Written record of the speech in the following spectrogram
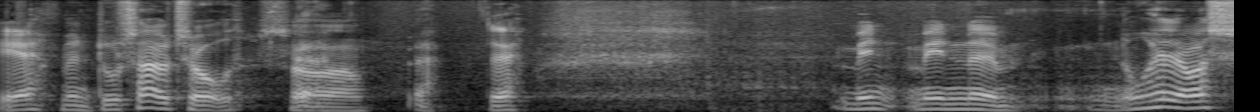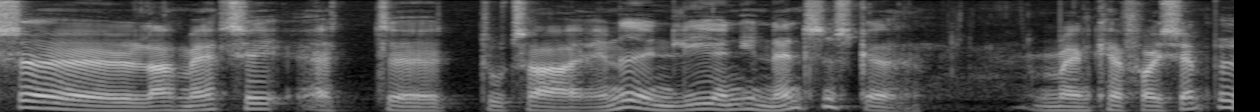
Ja, men du tager jo toget, så... Ja, ja. ja. Men, men øh, nu har jeg også øh, lagt mærke til, at øh, du tager andet end lige ind i Nansensgade. Man kan for eksempel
